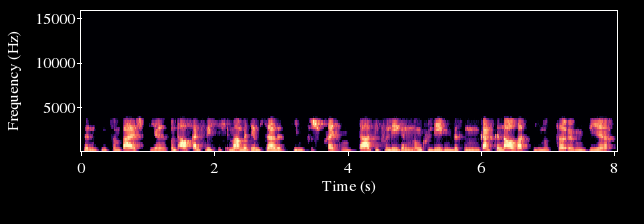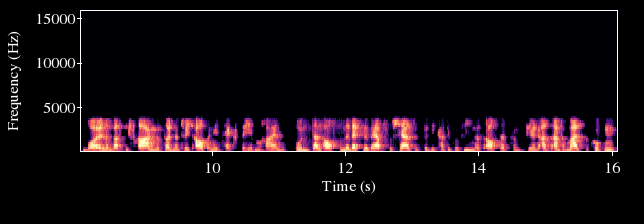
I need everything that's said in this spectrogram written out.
finden zum Beispiel? Und auch ganz wichtig, immer mit dem Service-Team zu sprechen. Da die Kolleginnen und Kollegen wissen ganz genau, was die Nutzer irgendwie wollen und was die fragen. Das sollte natürlich auch in die Texte eben rein. Und dann auch so eine Wettbewerbsrecherche für die Kategorien ist auch sehr zu empfehlen. Also einfach mal zu gucken,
